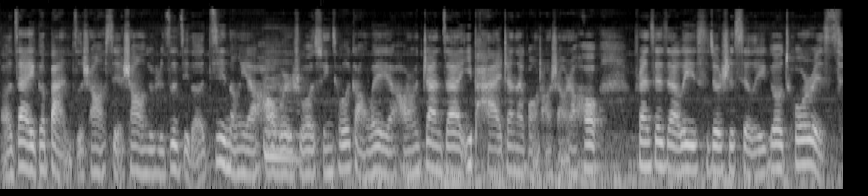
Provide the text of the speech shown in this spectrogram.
呃在一个板子上写上就是自己的技能也好，或者说寻求的岗位也好，然后站在一排站在广场上，然后。Francis Alice 就是写了一个 tourist，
